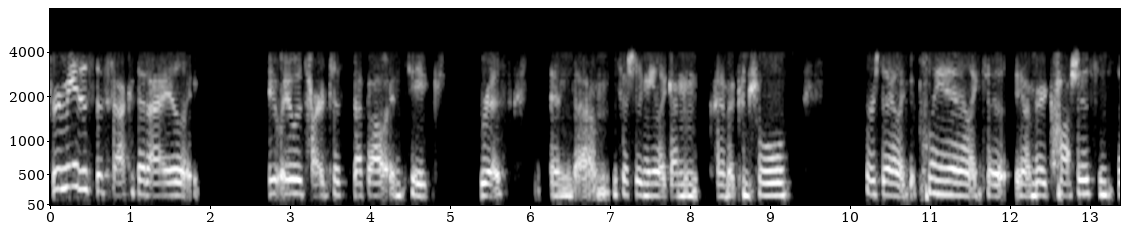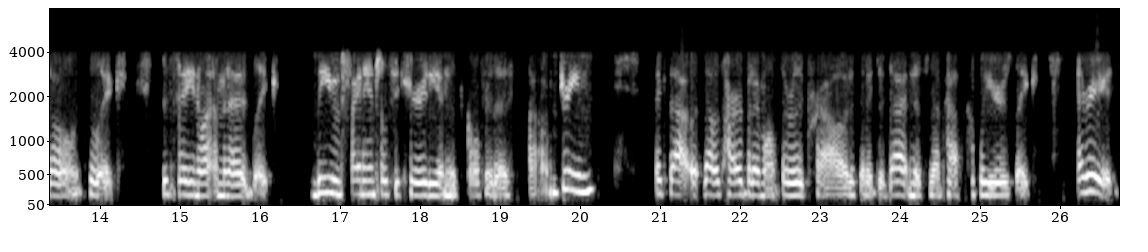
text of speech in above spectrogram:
for me, just the fact that I like it, it was hard to step out and take risks, and um, especially me, like I'm kind of a control person. I like to plan. I like to, you know, I'm very cautious, and so to like just say, you know what, I'm gonna like leave financial security and just go for this um, dream. Like that, that was hard, but I'm also really proud that I did that. And just in the past couple years, like every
